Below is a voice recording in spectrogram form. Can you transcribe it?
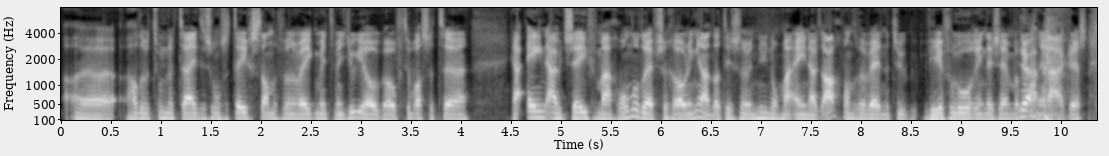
eh, hadden we toen de tijdens onze tegenstander van de week met, met jullie ook over. Toen was het eh ja, 1 uit 7 maar gewonnen door FC Groningen. Ja, dat is er nu nog maar 1 uit 8, want we werden natuurlijk weer verloren in december Ja. van Heracles.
